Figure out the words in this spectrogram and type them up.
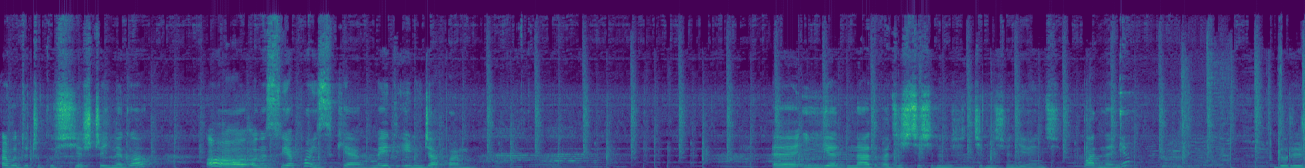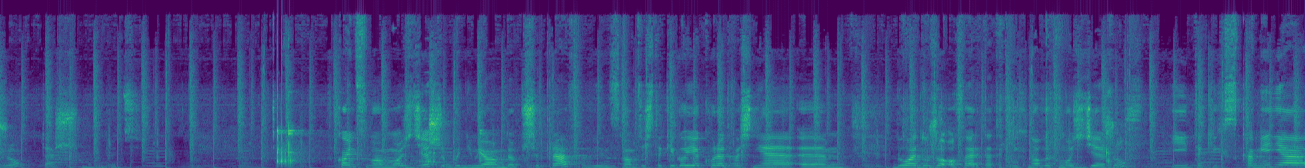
albo do czegoś jeszcze innego. O, one są japońskie, made in Japan. E, I jedna 27,99. Ładne, nie? Do ryżu też może być. W końcu mam moździerz, bo nie miałam do przypraw, więc mam coś takiego. I akurat właśnie była dużo oferta takich nowych moździerzów i takich z kamienia,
